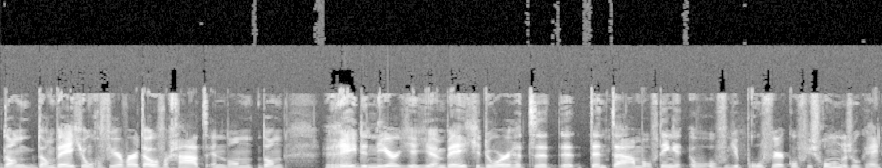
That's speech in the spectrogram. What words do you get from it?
dan, dan weet je ongeveer waar het over gaat. En dan, dan redeneer je je een beetje door het tentamen of dingen, of je proefwerk of je schoolonderzoek heen.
